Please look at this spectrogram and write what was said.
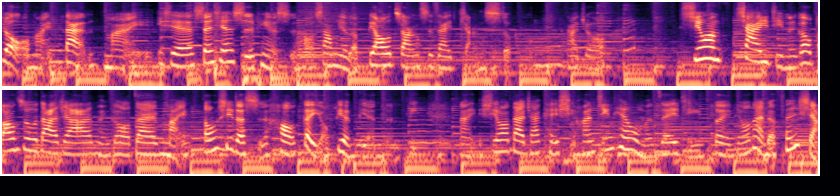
肉、买蛋、买一些生鲜食品的时候，上面的标章是在讲什么。那就希望下一集能够帮助大家，能够在买东西的时候更有辨别能力。那也希望大家可以喜欢今天我们这一集对牛奶的分享。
